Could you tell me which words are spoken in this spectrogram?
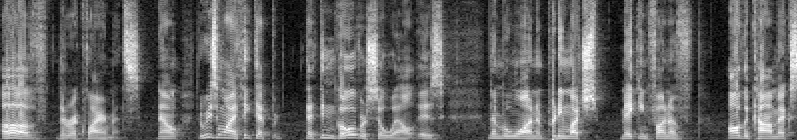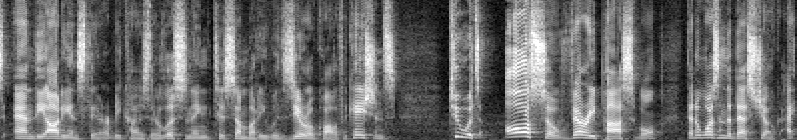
of the requirements. Now, the reason why I think that that didn't go over so well is number one, I'm pretty much making fun of all the comics and the audience there because they're listening to somebody with zero qualifications. Two, it's also very possible that it wasn't the best joke. I,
